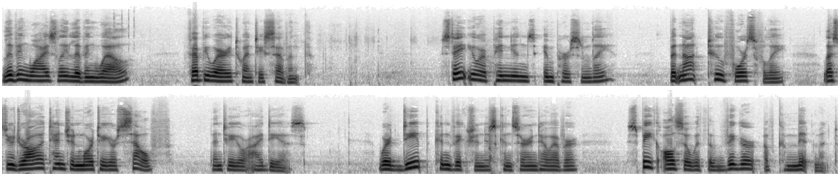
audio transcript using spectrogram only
Living Wisely, Living Well, February 27th. State your opinions impersonally, but not too forcefully, lest you draw attention more to yourself than to your ideas. Where deep conviction is concerned, however, speak also with the vigor of commitment.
